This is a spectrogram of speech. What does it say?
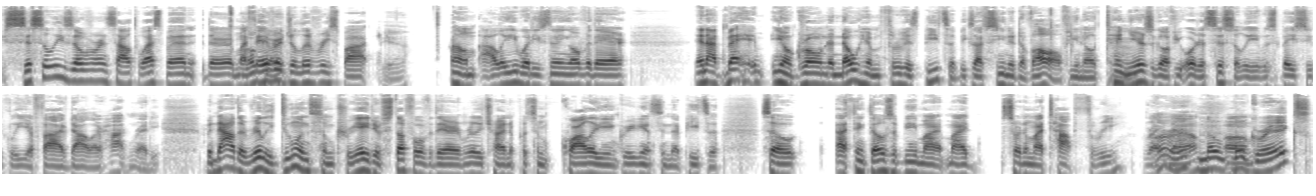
Sicily's over in Southwest, man. They're my Okay. favorite delivery spot. Yeah. Um Ali, what he's doing over there. And I've met him, you know, grown to know him through his pizza because I've seen it evolve. You know, 10 years ago, if you ordered Sicily, it was basically your $5 hot and ready. But now they're really doing some creative stuff over there and really trying to put some quality ingredients in their pizza. So I think those would be my, my sort of my top three right, now. No, no Um, Greg's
